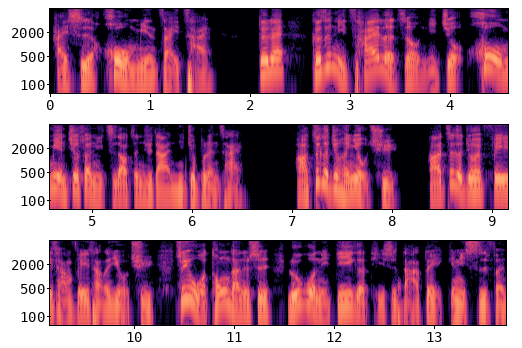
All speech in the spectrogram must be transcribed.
还是后面再猜？对不对？可是你猜了之后，你就后面就算你知道正确答案，你就不能猜。好，这个就很有趣啊，这个就会非常非常的有趣。所以我通常就是，如果你第一个题是答对，给你四分；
